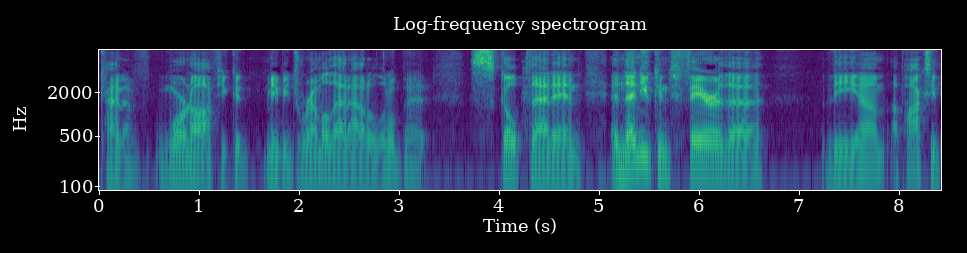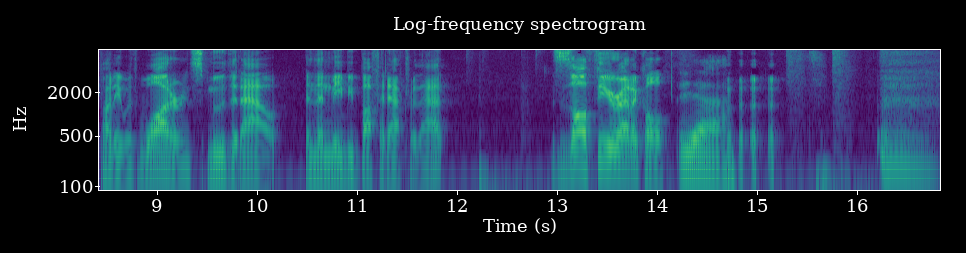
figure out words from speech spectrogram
kind of worn off, you could maybe dremel that out a little bit, sculpt that in, and then you can fair the the um, epoxy putty with water and smooth it out, and then maybe buff it after that. This is all theoretical. Yeah.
